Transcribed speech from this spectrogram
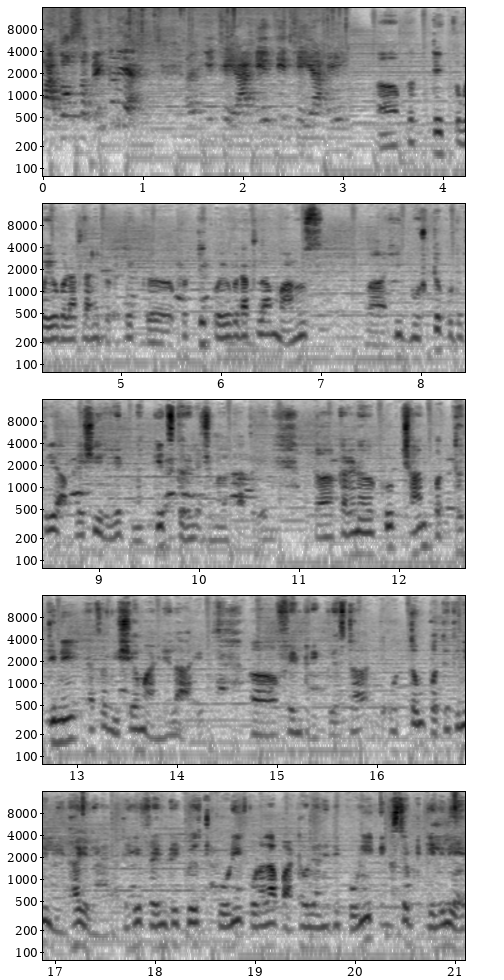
माधव सगळीकडे आहे. इथे आहे तिथे आहे. अ, प्रत्येक वयोगटातला आणि प्रत्येक प्रत्येक वयोगटातला माणूस ही गोष्ट कुठेतरी आपल्याशी रिलेट नक्कीच करेल याची मला खात्री आहे. कारण खूप छान पद्धतीने याचा विषय मांडलेला आहे. फ्रेंड रिक्वेस्ट हा उत्तम पद्धतीने लिहिला गेलेला आहे. आता ही फ्रेंड रिक्वेस्ट कोणी कोणाला पाठवली आणि ती कोणी एक्सेप्ट केलेली आहे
